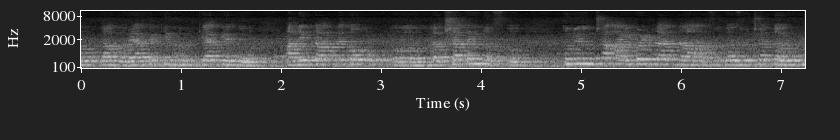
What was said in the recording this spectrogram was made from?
मुद्दा बऱ्यापैकी हलक्यात येतो अनेकदा आपल्या तो लक्षातही नसतो. तुम्ही तुमच्या आई वडिलांना आजूबाजूच्या तरुण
